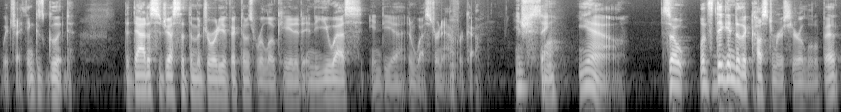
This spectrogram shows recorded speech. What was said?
which I think is good. The data suggests that the majority of victims were located in the US, India, and Western Africa. Interesting. Yeah. So let's dig into the customers here a little bit.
